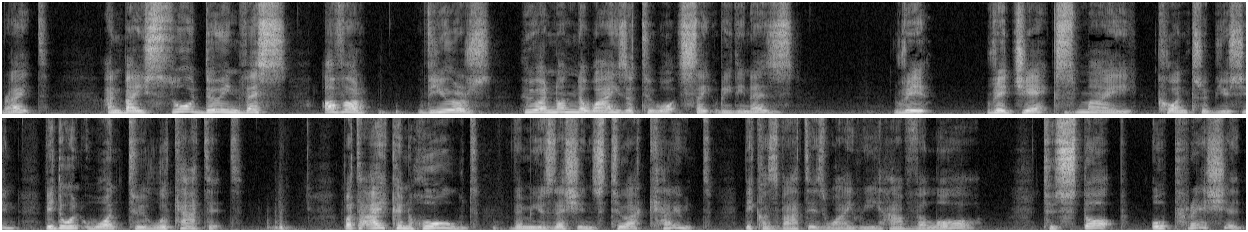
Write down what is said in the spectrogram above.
right? And by so doing this, other viewers who are none the wiser to what sight reading is re- rejects my contribution they don't want to look at it. But I can hold the musicians to account because that is why we have the law to stop oppression.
